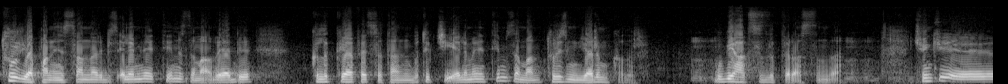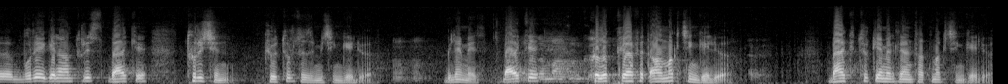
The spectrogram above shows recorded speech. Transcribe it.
tur yapan insanları biz elimine ettiğimiz zaman veya bir kılık kıyafet satan butikçiyi elimine ettiğimiz zaman turizm yarım kalır. Bu bir haksızlıktır aslında. Çünkü e, buraya gelen turist belki tur için, kültür turizmi için geliyor. Bilemeyiz. Belki kılık kıyafet almak için geliyor. Belki Türk yemeklerini tatmak için geliyor.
